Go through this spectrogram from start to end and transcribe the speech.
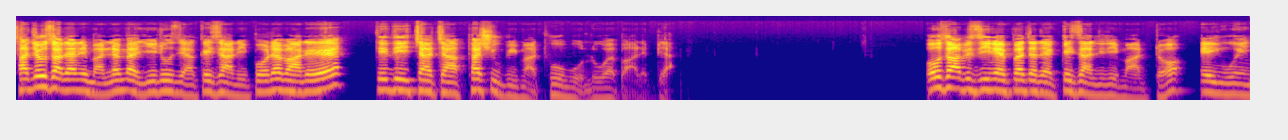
စာချုပ်စာတမ်းတွေမှာလက်မှတ်ရေးထိုးစရာကိစ္စတွေပေါ်တတ်ပါတယ်။ တည်တည်ချာချာဖတ်ရှုပြီးမှထိုးဖို့လိုအပ်ပါတယ်ဗျ။ဩဇာပစ္စည်းနဲ့ပတ်သက်တဲ့ကိစ္စလေးတွေမှာတော့အိမ်ဝင်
